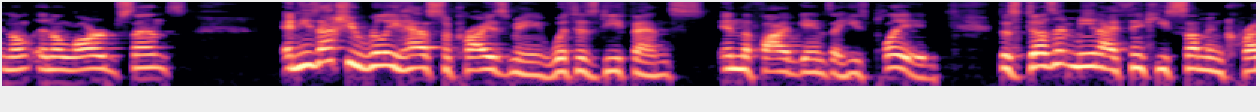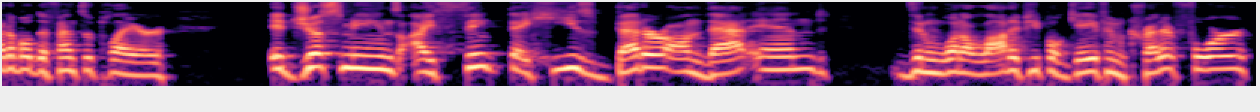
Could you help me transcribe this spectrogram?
in a, in a large sense. And he's actually really has surprised me with his defense in the five games that he's played. This doesn't mean I think he's some incredible defensive player. It just means I think that he's better on that end than what a lot of people gave him credit for,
